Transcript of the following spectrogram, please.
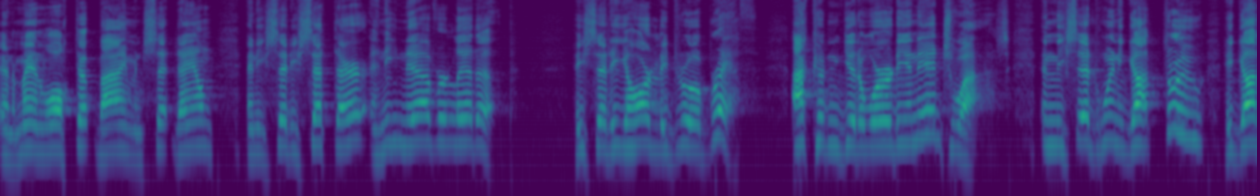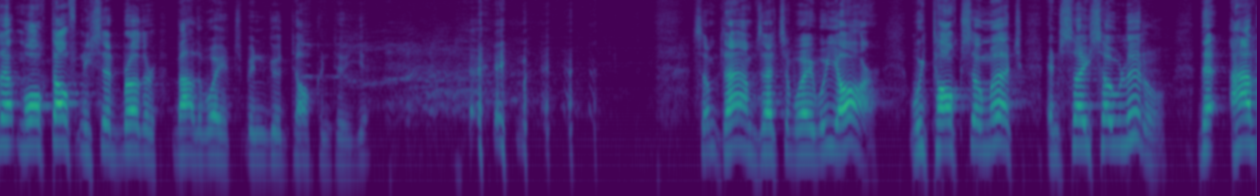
and a man walked up by him and sat down, and he said he sat there and he never let up. He said he hardly drew a breath. I couldn't get a word in edgewise. And he said when he got through, he got up and walked off, and he said, Brother, by the way, it's been good talking to you. Amen. Sometimes that's the way we are. We talk so much and say so little that I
